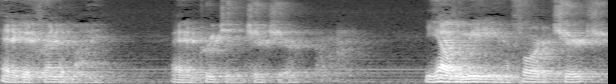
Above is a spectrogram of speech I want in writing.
I had a good friend of mine. I had him preach at the church here. He held a meeting in a Florida church,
